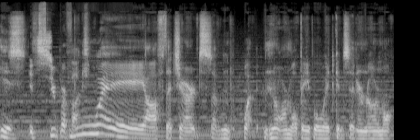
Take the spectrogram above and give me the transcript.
is it's super fucked. way off the charts of what normal people would consider normal.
